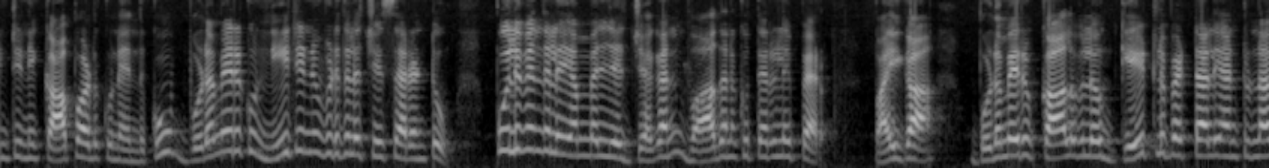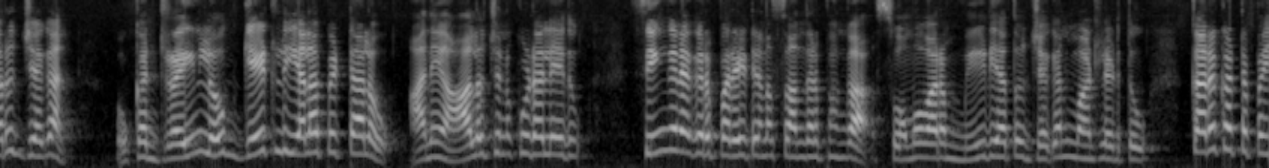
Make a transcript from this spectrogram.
ఇంటిని కాపాడుకునేందుకు బుడమేరకు నీటిని విడుదల చేశారంటూ పులివెందుల ఎమ్మెల్యే జగన్ వాదనకు తెరలేపారు. పైగా బుడమేరు కాలువలో గేట్లు పెట్టాలి అంటున్నారు జగన్. ఒక డ్రైన్లో గేట్లు ఎలా పెట్టాలో అనే ఆలోచన కూడా లేదు. సింగనగర్ పర్యటన సందర్భంగా సోమవారం మీడియాతో జగన్ మాట్లాడుతూ కరకట్టపై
